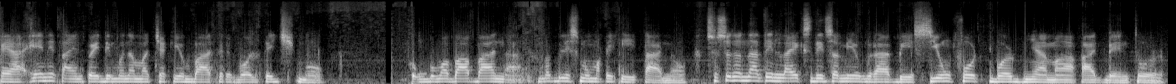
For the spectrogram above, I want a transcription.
Kaya anytime, pwede mo na ma-check yung battery voltage mo. Kung bumababa na, mabilis mong makikita, no? Susunod natin likes din sa Mio Gravis, yung footboard niya, mga ka-adventure.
